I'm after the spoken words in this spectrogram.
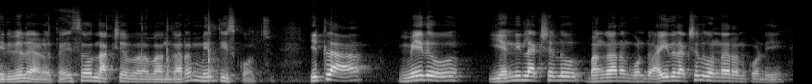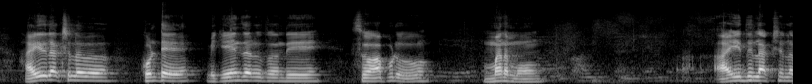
ఐదు వేలు యాడ్ అవుతాయి. సో లక్ష బంగారం మీరు తీసుకోవచ్చు. ఇట్లా మీరు ఎన్ని లక్షలు బంగారం కొంటూ ఐదు లక్షలు కొన్నారనుకోండి ఐదు లక్షలు కొంటే మీకు ఏం జరుగుతుంది? సో అప్పుడు మనము ఐదు లక్షల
